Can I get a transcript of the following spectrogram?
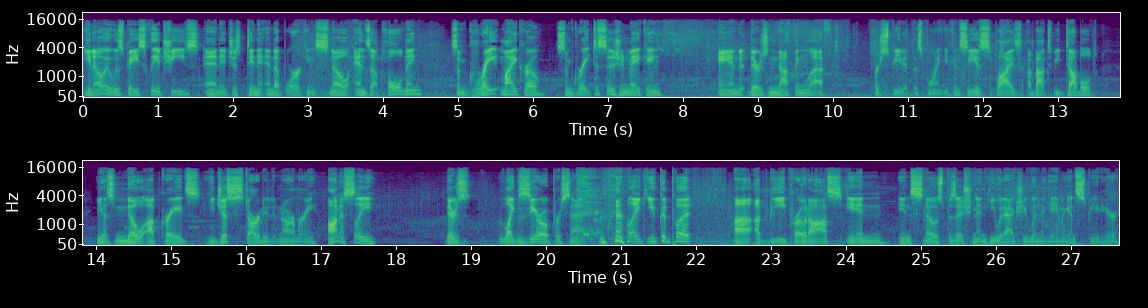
you know, it was basically a cheese and it just didn't end up working. Snow ends up holding some great micro, some great decision making, and there's nothing left for speed at this point. You can see his supplies about to be doubled. He has no upgrades. He just started an armory. Honestly, there's like 0%. like you could put uh, a B Protoss in in Snow's position and he would actually win the game against speed here.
